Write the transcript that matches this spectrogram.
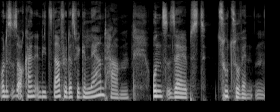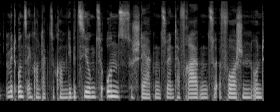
Und es ist auch kein Indiz dafür, dass wir gelernt haben, uns selbst zuzuwenden, mit uns in Kontakt zu kommen, die Beziehung zu uns zu stärken, zu hinterfragen, zu erforschen und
